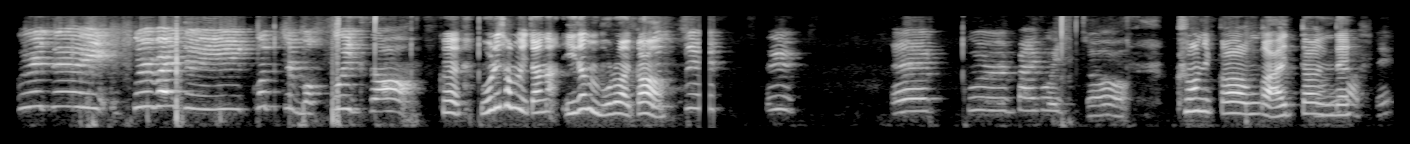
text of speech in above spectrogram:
꿀들이, 꿀벌들이 꽃을 먹고 있어. 그 우리 삼은 있잖아. 이름 뭐로 할까? 에, 에, 꿀 빨고 있어. 그러니까 뭔가 어때?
